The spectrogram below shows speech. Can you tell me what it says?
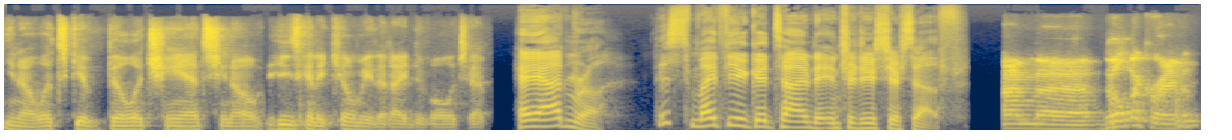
you know, let's give Bill a chance. You know, he's going to kill me that I divulge that. Hey, Admiral, this might be a good time to introduce yourself. I'm uh, Bill McRaven.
